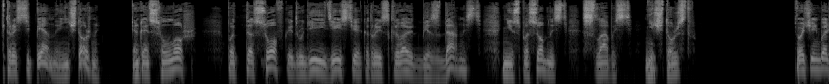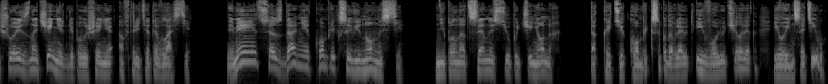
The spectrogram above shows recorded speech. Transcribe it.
второстепенные, ничтожные, и, наконец, ложь, подтасовка и другие действия, которые скрывают бездарность, неспособность, слабость, ничтожество. Очень большое значение для повышения авторитета власти. Имеет создание комплекса виновности, неполноценностью подчиненных, так эти комплексы подавляют и волю человека, и его инициативу,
